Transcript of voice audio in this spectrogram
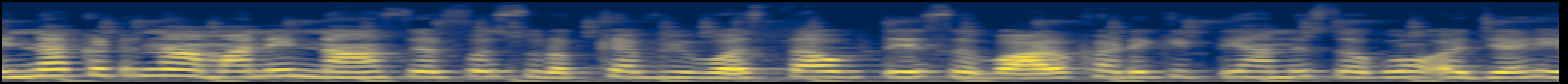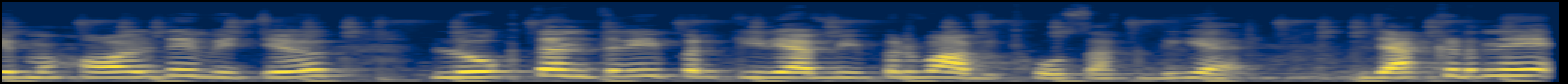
ਇਨ੍ਹਾਂ ਘਟਨਾਵਾਂ ਨੇ ਨਾ ਸਿਰਫ ਸੁਰੱਖਿਆ ਵਿਵਸਥਾ ਉੱਤੇ ਸਵਾਲ ਖੜੇ ਕੀਤੇ ਹਨ, ਸਗੋਂ ਅਜਿਹੇ ਮਾਹੌਲ ਦੇ ਵਿੱਚ ਲੋਕਤੰਤਰੀ ਪ੍ਰਕਿਰਿਆ ਵੀ ਪ੍ਰਭਾਵਿਤ ਹੋ ਸਕਦੀ ਹੈ। ਜਾਖੜ ਨੇ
